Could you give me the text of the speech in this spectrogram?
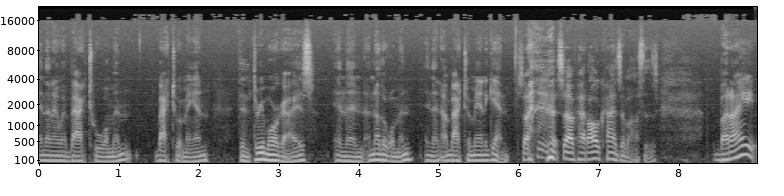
and then I went back to a woman, back to a man, then three more guys, and then another woman, and then I'm back to a man again. So hmm. so I've had all kinds of bosses but I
